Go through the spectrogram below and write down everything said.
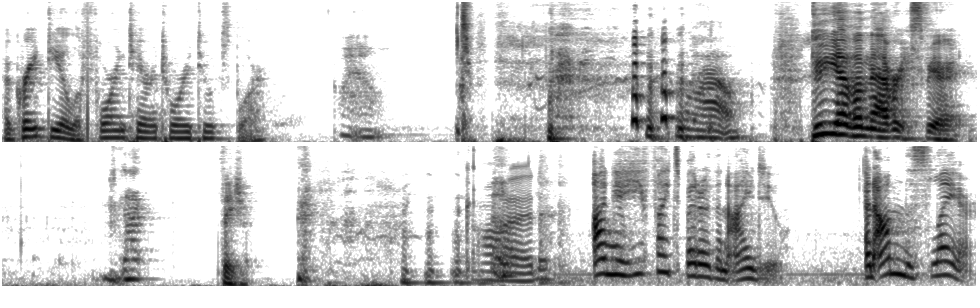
a great deal of foreign territory to explore." Wow. Wow. Do you have a Maverick spirit? Stacia. God. Anya, he fights better than I do. And I'm the Slayer.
